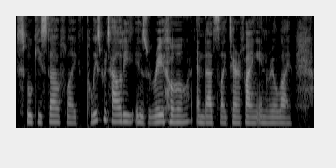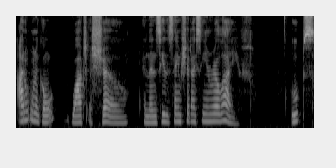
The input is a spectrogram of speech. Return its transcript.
spooky stuff. Like police brutality is real and that's like terrifying in real life. I don't want to go watch a show and then see the same shit I see in real life. Oops.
